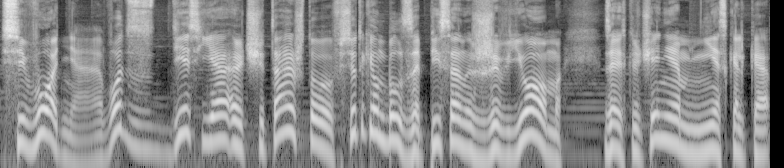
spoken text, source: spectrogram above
сегодня. Вот здесь я э, читаю, что все-таки он был записан живьем, за исключением несколько,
